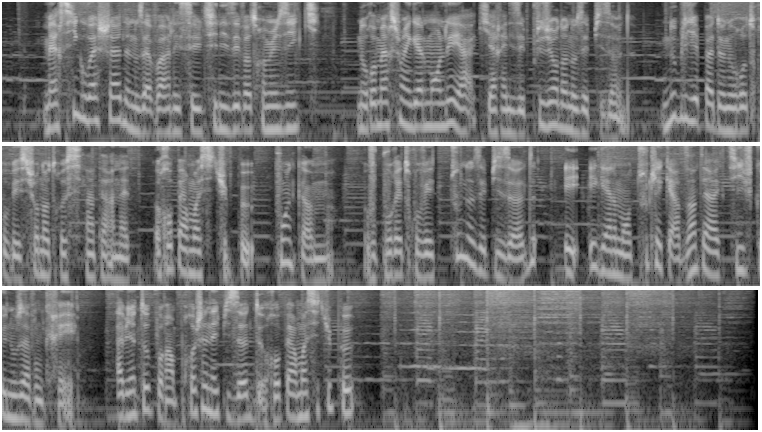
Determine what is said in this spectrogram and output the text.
Merci Gouacha de nous avoir laissé utiliser votre musique. Nous remercions également Léa qui a réalisé plusieurs de nos épisodes. N'oubliez pas de nous retrouver sur notre site internet repère-moi si tu peux.com. Vous pourrez trouver tous nos épisodes et également toutes les cartes interactives que nous avons créées. À bientôt pour un prochain épisode de Repère-moi si tu peux.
